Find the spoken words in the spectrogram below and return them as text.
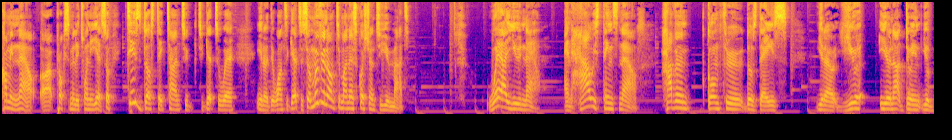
coming now or approximately 20 years. So things does take time to to get to where you know they want to get to. So moving on to my next question to you matt. Where are you now? And how is things now? Having gone through those days, you know, you you're not doing you're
